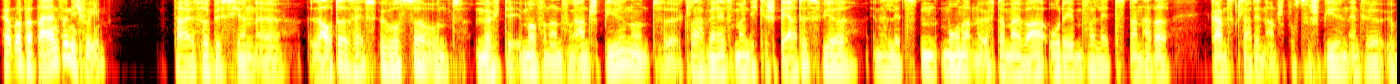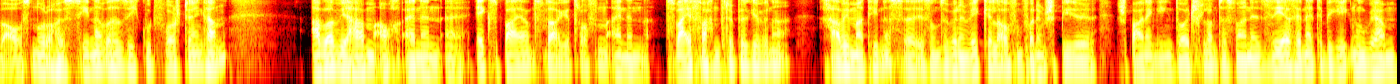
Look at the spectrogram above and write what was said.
hört man bei Bayern so nicht vor ihm. Da ist er ein bisschen äh, lauter, selbstbewusster und möchte immer von Anfang an spielen. Und äh, klar, wenn er jetzt mal nicht gesperrt ist, wie er in den letzten Monaten öfter mal war oder eben verletzt, dann hat er ganz klar den Anspruch zu spielen, entweder über Außen oder auch als Zehner, was er sich gut vorstellen kann. Aber wir haben auch einen äh, Ex-Bayern-Star getroffen, einen zweifachen Triple-Gewinner. Javi Martinez äh, ist uns über den Weg gelaufen vor dem Spiel Spanien gegen Deutschland. Das war eine sehr, sehr nette Begegnung. Wir haben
